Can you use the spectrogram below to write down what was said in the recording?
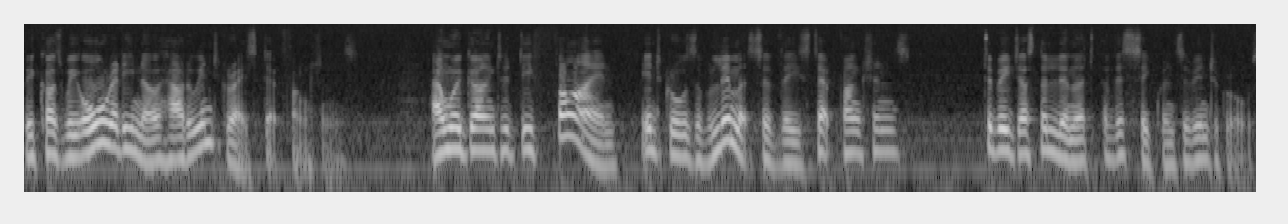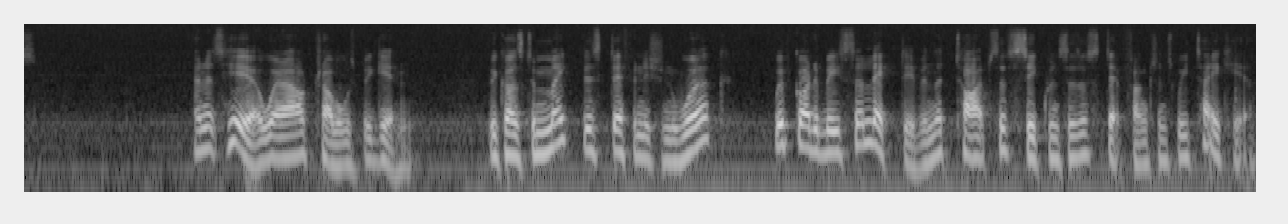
because we already know how to integrate step functions. And we're going to define integrals of limits of these step functions to be just the limit of this sequence of integrals. And it's here where our troubles begin because to make this definition work, we've got to be selective in the types of sequences of step functions we take here.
